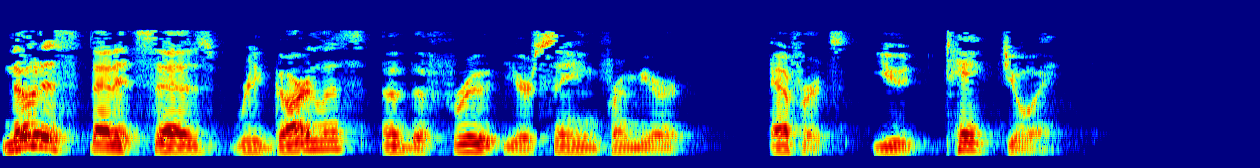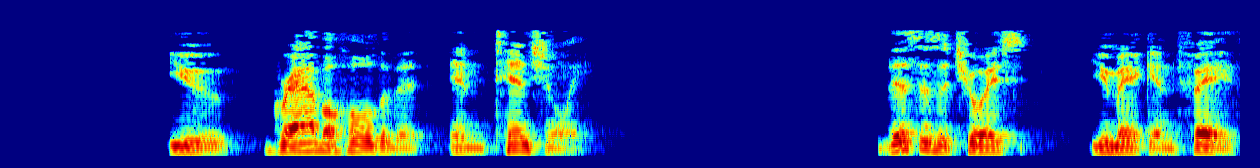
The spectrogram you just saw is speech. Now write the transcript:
Notice that it says, regardless of the fruit you're seeing from your efforts, you take joy. You grab a hold of it intentionally. This is a choice you make in faith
